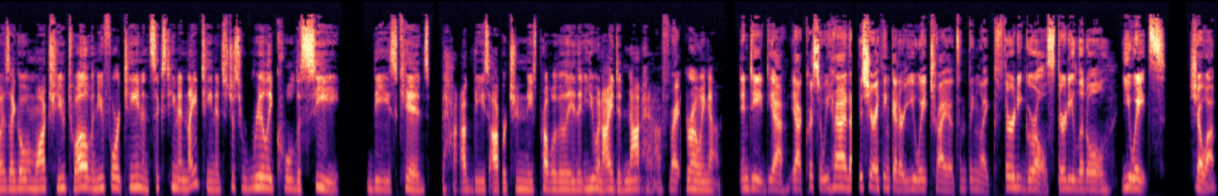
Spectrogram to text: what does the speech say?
As I go and watch U12 and U14 and 16 and 19, it's just really cool to see these kids have these opportunities probably that you and I did not have right. growing up. Indeed. Yeah. Yeah. Christa, we had this year, I think at our U8 tryout, something like 30 girls, 30 little U8s show mm-hmm. up.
